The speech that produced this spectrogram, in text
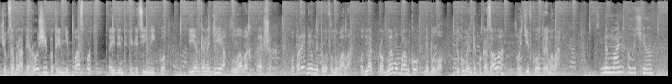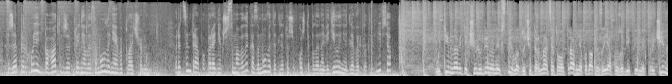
Щоб забрати гроші, потрібні паспорт та ідентифікаційний код. Киянка Надія у лавах перших. Попередньо не телефонувала. Однак проблем у банку не було. Документи показала, готівку отримала. Нормально отримала. Вже приходять багато, вже прийняли замовлення і виплачуємо. Перед цим треба попередньо, якщо сума велика, замовити для того, щоб кошти були на відділенні для виплати. І все. Утім, навіть якщо людина не встигла до 14 травня подати заявку з об'єктивних причин,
